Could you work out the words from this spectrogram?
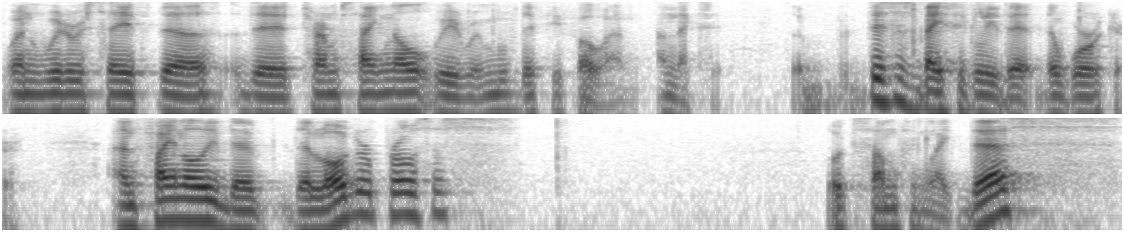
when we receive the, the term signal, we remove the FIFO and, and exit. So this is basically the, the worker. And finally, the, the logger process looks something like this.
